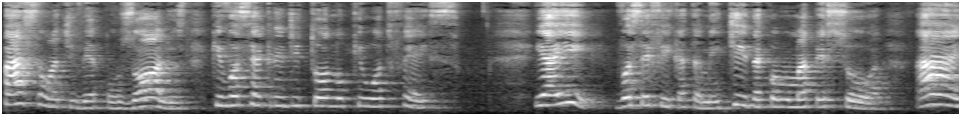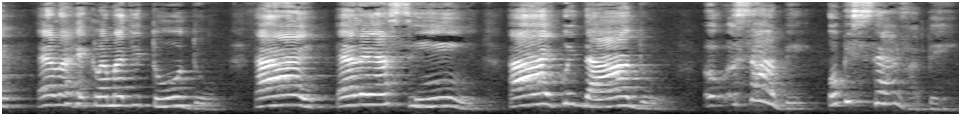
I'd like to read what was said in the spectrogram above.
passam a te ver com os olhos que você acreditou no que o outro fez. E aí, você fica também tida como uma pessoa, ai, ela reclama de tudo, ai, ela é assim, ai, cuidado. Sabe, observa bem.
